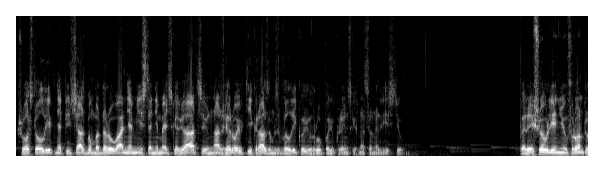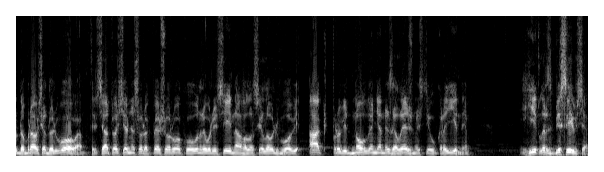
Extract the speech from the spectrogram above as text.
6 липня під час бомбардування міста німецькою авіацією наш герой втік разом з великою групою українських націоналістів. Перейшов лінію фронту, добрався до Львова. 30 червня 41-го року ОУН революційна оголосила у Львові акт про відновлення незалежності України. Гітлер збісився.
